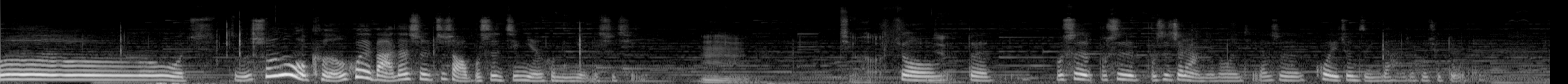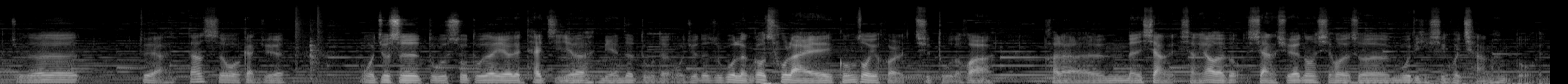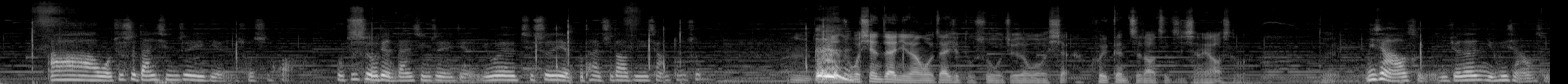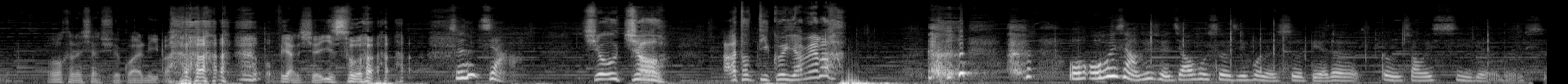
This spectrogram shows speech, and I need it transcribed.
我怎么说呢？我可能会吧，但是至少不是今年和明年的事情。嗯，挺好的。就对，不是不是不是这两年的问题，但是过一阵子应该还是会去读的。觉得，对啊，当时我感觉。我就是读书读的也有点太急了，连着读的。我觉得如果能够出来工作一会儿去读的话，可能能想想要的东想学的东西，或者说目的性会强很多。感觉啊，我就是担心这一点。说实话，我就是有点担心这一点，因为其实也不太知道自己想读什么。嗯，如果现在你让我再去读书，我觉得我想会更知道自己想要什么。对，你想要什么？你觉得你会想要什么？我可能想学管理吧，我不想学艺术了。真假？舅舅，阿斗地鬼压没了。我我会想去学交互设计，或者是别的更稍微细一点的东西。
